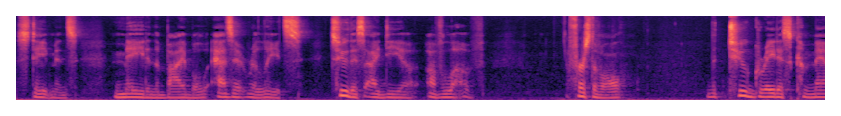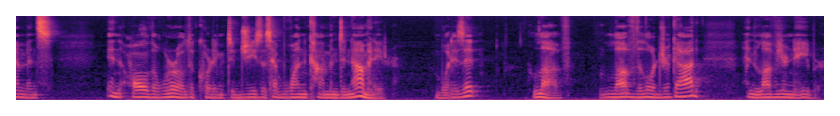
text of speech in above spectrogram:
statements made in the Bible as it relates to this idea of love. First of all, the two greatest commandments in all the world, according to Jesus, have one common denominator. What is it? Love. Love the Lord your God and love your neighbor.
